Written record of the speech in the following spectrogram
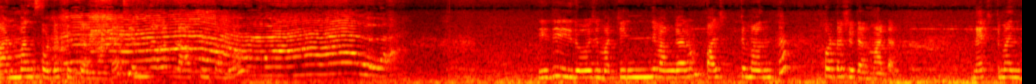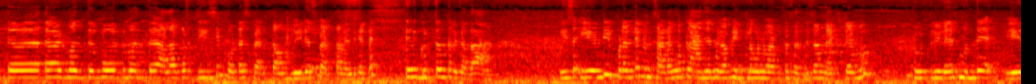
వన్ మంత్ ఫోటోషూట్ అనమాట చిన్నగా బ్లాగ్ చూసాము. ఇది ఈ రోజు మా చిన్ని బంగారం ఫస్ట్ మంత్ ఫోటోషూట్ అనమాట next month third month fourth month అలా కూడా తీసి ఫొటోస్ పెడతాం వీడియోస్ పెడతాం. ఎందుకంటే దీనికి గుర్తుంటుంది కదా. ఈ స- ఏంటి ఇప్పుడంటే మేము సడన్గా ప్లాన్ చేసాం కాబట్టి ఇంట్లో ఉన్న వాళ్ళతో సర్దిస్తాం next time two three days ముందే ఏ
